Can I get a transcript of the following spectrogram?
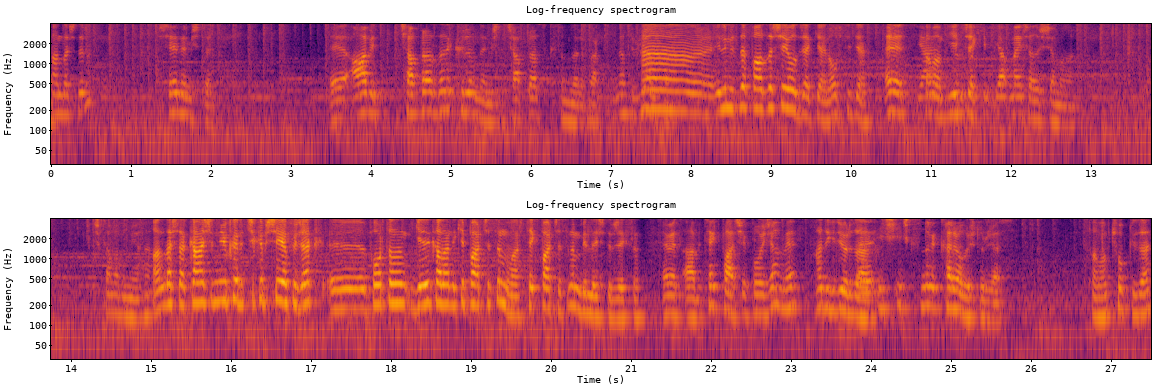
handaşları? Şey demişti. Ee, abi çaprazları kırın demişti. Çapraz kısımları bak. Nasıl biliyor musun? Ha, elimizde fazla şey olacak yani obsidyen. Evet yani Tamam, dur yetecek. bakayım, yapmaya çalışacağım onu. Çıkamadım ya. Arkadaşlar Kaan şimdi yukarı çıkıp şey yapacak. Ee, portalın geri kalan iki parçası mı var? Tek parçasını mı birleştireceksin? Evet abi tek parça koyacağım ve Hadi gidiyoruz abi. e, iç, iç kısımda bir kare oluşturacağız. Tamam çok güzel.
